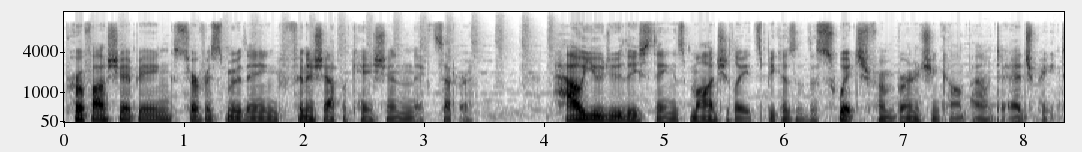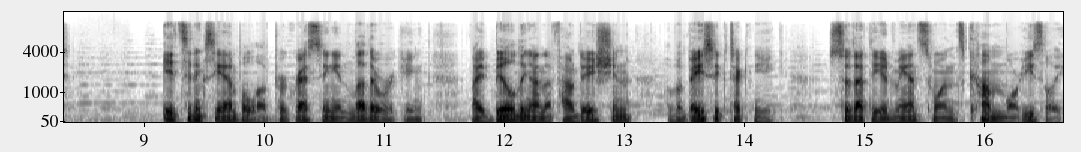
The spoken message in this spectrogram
Profile shaping, surface smoothing, finish application, etc. How you do these things modulates because of the switch from burnishing compound to edge paint. It's an example of progressing in leatherworking by building on the foundation of a basic technique so that the advanced ones come more easily.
